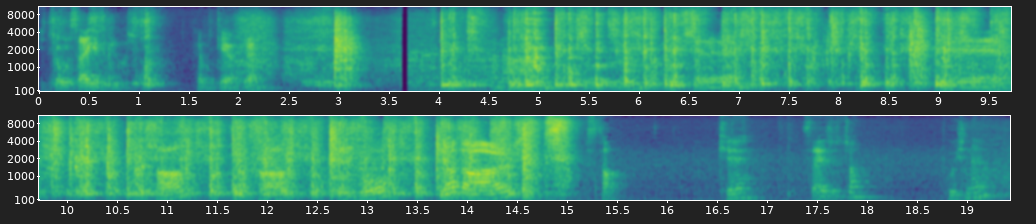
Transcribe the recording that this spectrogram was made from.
이쪽으로 쌓이게 되는 거죠. 해볼게요, 이제. 하나, 둘, 셋, 넷, 다섯, 여섯, 일곱, 여덟, 스톱. 이렇게 쌓여졌죠? 보이시나요?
